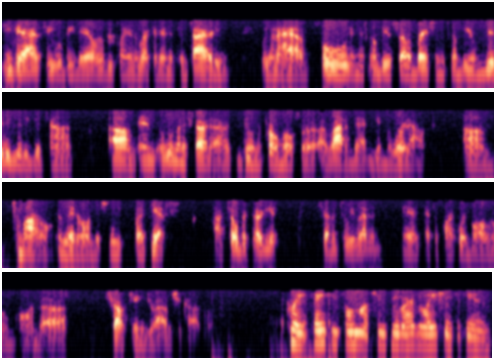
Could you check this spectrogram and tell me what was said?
DJ INC will be there. We'll be playing the record in its entirety. We're going to have food, and it's going to be a celebration. It's going to be a really really good time. Um, and we're going to start uh, doing the promo for a lot of that and getting the word out um, tomorrow and later on this week. But yes, October 30th, 7 to 11 at, at the Parkway Ballroom on uh, South King Drive in Chicago. Great. Thank you so much, and congratulations again.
